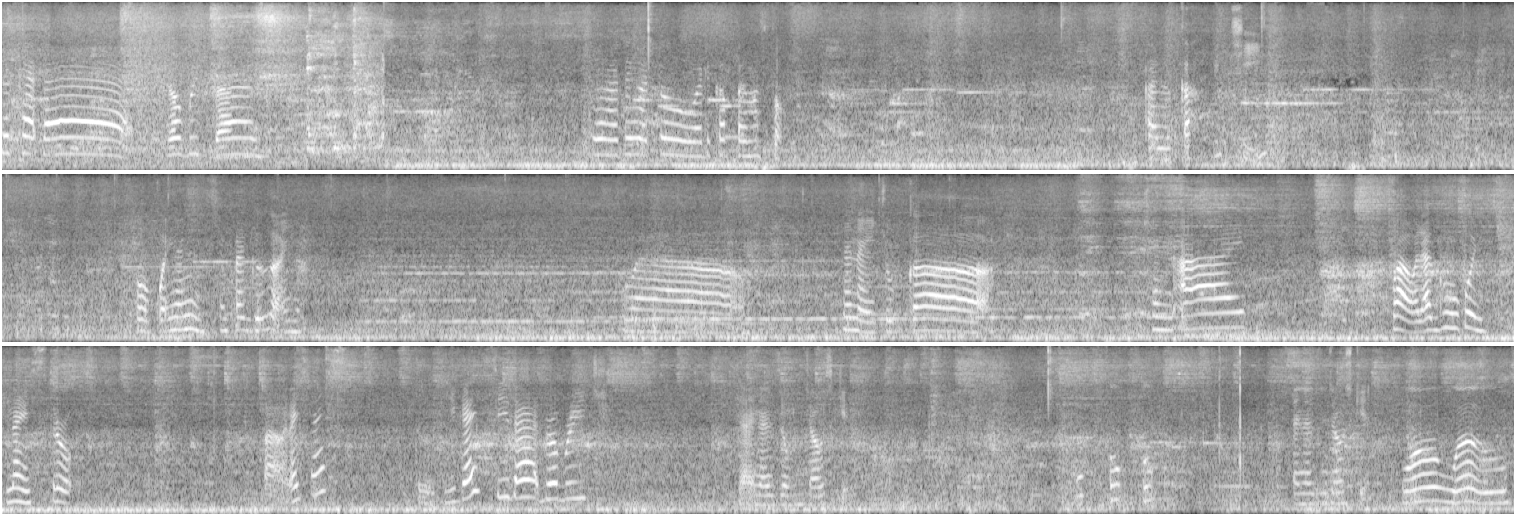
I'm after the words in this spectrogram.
Look at that. Drawbridge guys. Wah, tengok tu. Ada kapal masuk. Al-Kahfichi. Oh, kuat nyanyi. Sampai gerak Aina. Wow. Nak naik juga. Can I? Wow, lagu pun. Nice, stroke. Wow, nice, nice. Tu, you guys see that drawbridge? Sekejap, Aina zoom jauh sikit. Up, up, up. Aina zoom jauh sikit. Wow, wow.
